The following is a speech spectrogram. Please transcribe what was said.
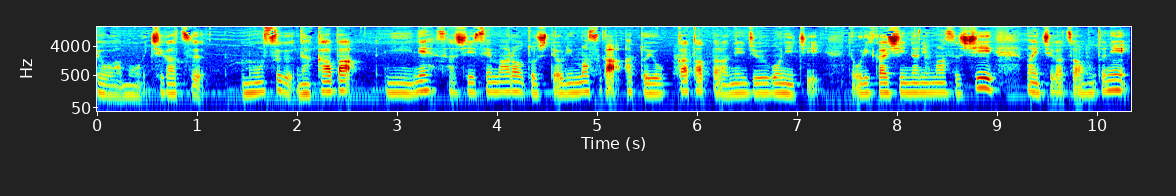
今日はもう1月もうすぐ半ばにね差し迫ろうとしておりますがあと4日経ったらね15日で折り返しになりますし、まあ、1月は本当に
